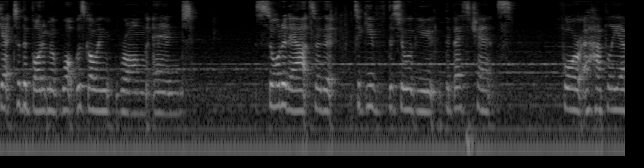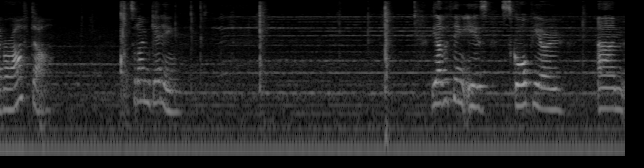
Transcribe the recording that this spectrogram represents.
get to the bottom of what was going wrong and sort it out so that to give the two of you the best chance for a happily ever after. That's what I'm getting. The other thing is Scorpio um,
